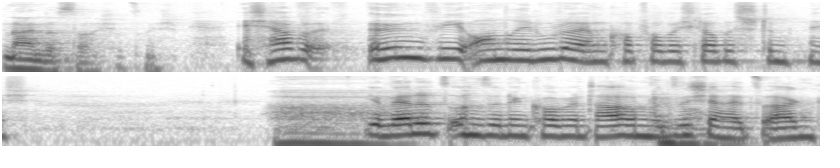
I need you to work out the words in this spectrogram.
nein, das sage ich jetzt nicht. Ich habe irgendwie André Duda im Kopf, aber ich glaube, es stimmt nicht. Ah. Ihr werdet es uns in den Kommentaren mit Genau. Sicherheit sagen.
